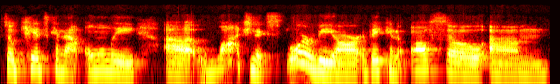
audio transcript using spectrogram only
so kids can not only uh, watch and explore VR, they can also um,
